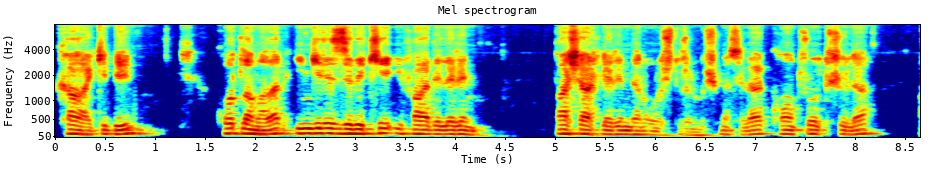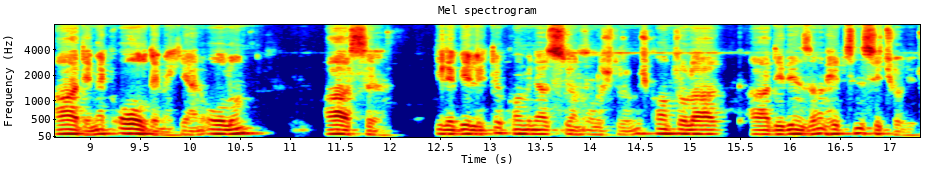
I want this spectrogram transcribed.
K gibi kodlamalar İngilizce'deki ifadelerin baş harflerinden oluşturulmuş. Mesela kontrol tuşuyla A demek all demek. Yani all'un A'sı ile birlikte kombinasyon oluşturulmuş. Kontrol A, A dediğiniz zaman hepsini seç oluyor.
